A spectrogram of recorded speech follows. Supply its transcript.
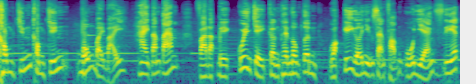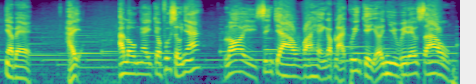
0909 477 288 và đặc biệt, quý anh chị cần thêm thông tin hoặc ký gửi những sản phẩm của dự án CS Nhà Bè. Hãy alo ngay cho Phước Sửu nhé. Rồi, xin chào và hẹn gặp lại quý anh chị ở nhiều video sau.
